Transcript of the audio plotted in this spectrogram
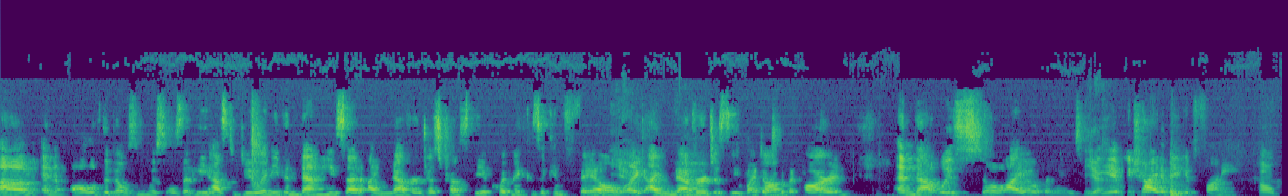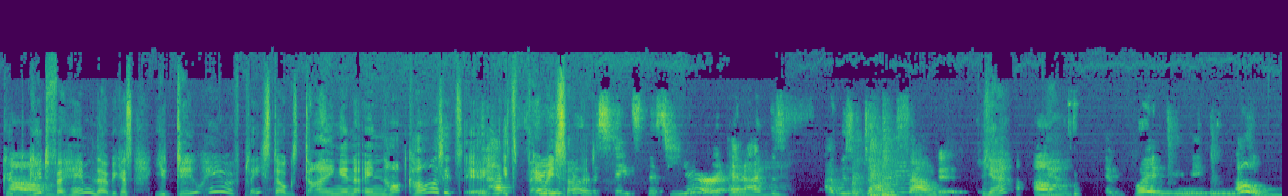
um, and all of the bells and whistles that he has to do. And even then, he said, "I never just trust the equipment because it can fail. Like I never just leave my dog in the car." And and that was so eye opening to Yeah. me. And we try to make it funny. Oh, good, good um, for him though, because you do hear of police dogs dying in in hot cars. It's We it, it's very three in sad. the states this year, and I Mm. was I was dumbfounded. Yeah, Um, but oh,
